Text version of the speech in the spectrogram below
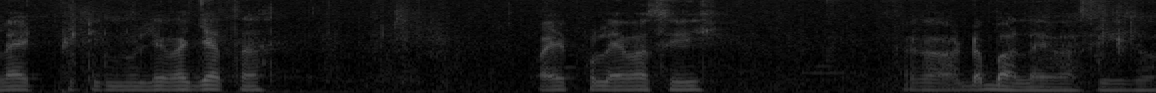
લાઇટ ફિટિંગનું લેવા હતા પાઇપો લાવ્યા છે. ડબ્બા લાવ્યા છે જો.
